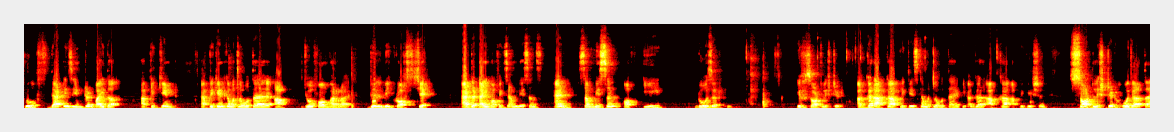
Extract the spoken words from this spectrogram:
proof that is entered by the applicant applicant का मतलब होता है आप, जो फॉर्म भर रहा है। Will be cross check at the time of examination submission of e dossier if shortlisted अगर आपका एप्लीकेशन का मतलब होता है कि अगर आपका एप्लीकेशन शॉर्ट लिस्टेड हो जाता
